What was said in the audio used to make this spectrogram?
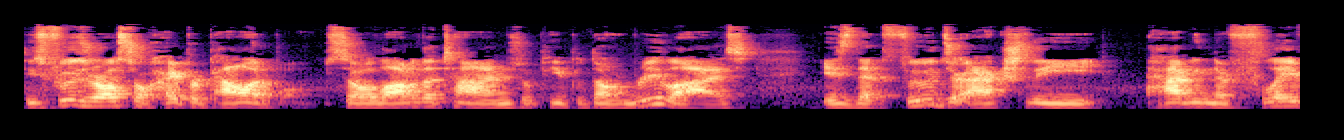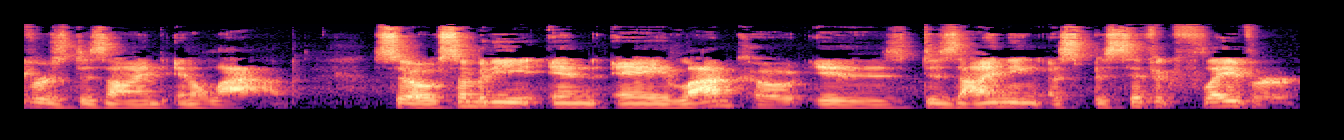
These foods are also hyper palatable. So a lot of the times what people don't realize is that foods are actually having their flavors designed in a lab. So somebody in a lab coat is designing a specific flavor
